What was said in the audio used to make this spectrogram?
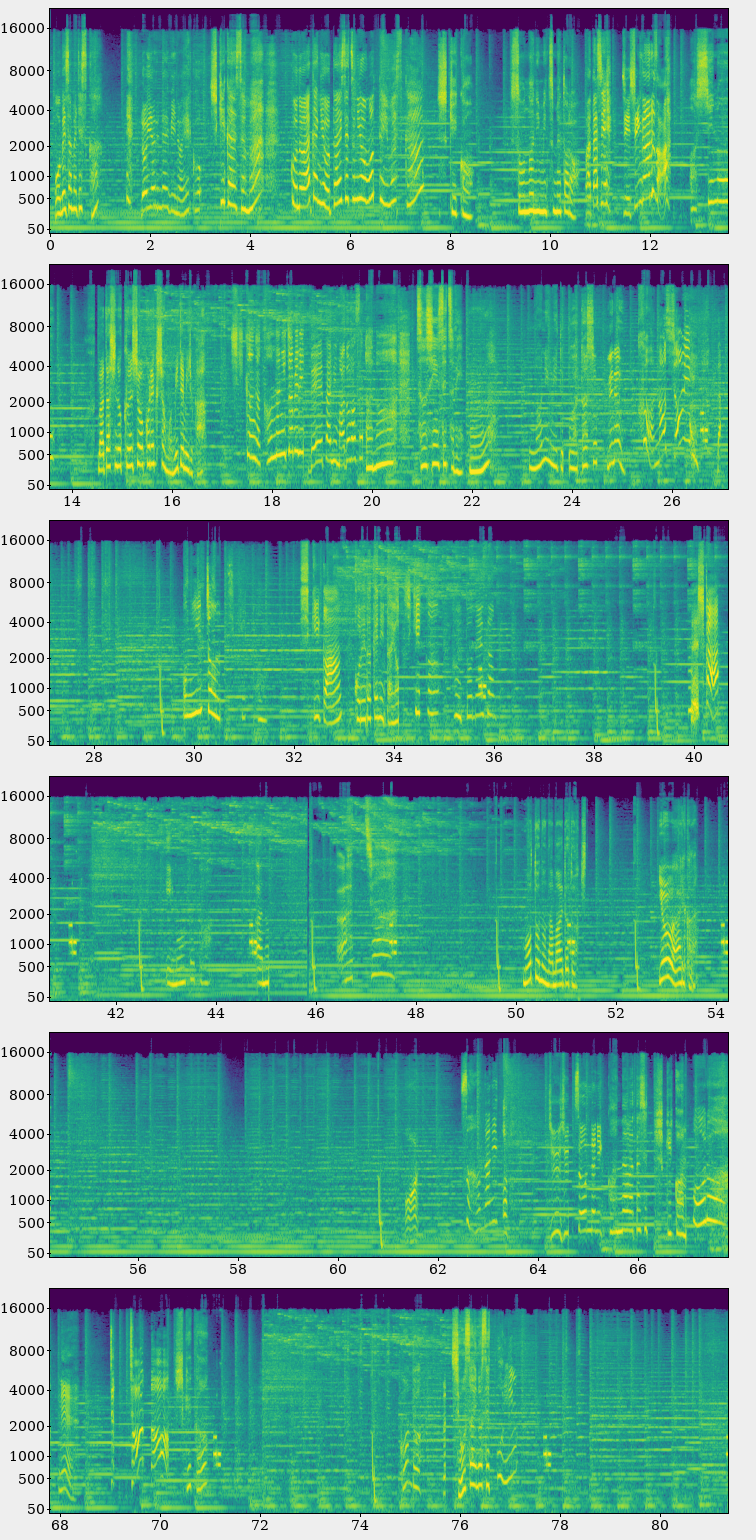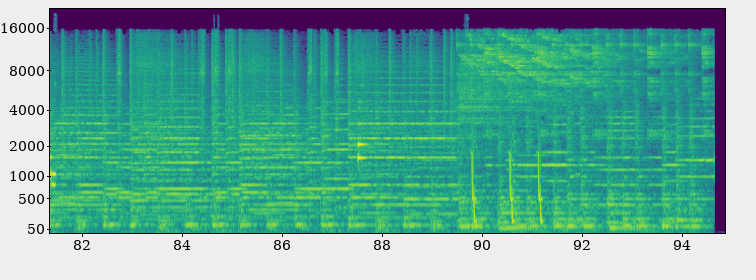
お目覚めですか？ロイヤルネイビーの栄光。指揮官様この赤城を大切に思っていますか？指揮官、そんなに見つめたら、私自信があるぞ。足の、私の勲章コレクションも見てみるか。指揮官がこんなに喋り、データに惑わさあのー、通信設備。ん？何見て私？レナウこの庶民 指揮官。これだけに頼、指揮官。フート姉さん。弟子か？妹とあのあじゃ。あ元の名前だとき。用はあるか？おいそんなに。ジュージュそんなに。こんな私指揮官。ねちょちょっ指揮官？今度詳細のせプリン？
